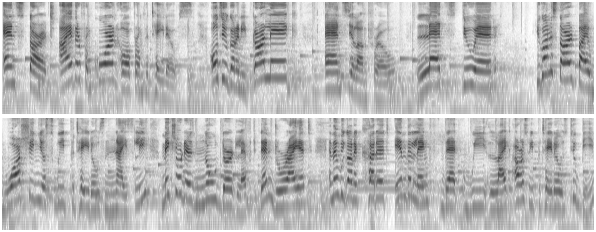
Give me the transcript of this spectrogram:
and starch, either from corn or from potatoes. Also, you're gonna need garlic and cilantro. Let's do it. You're gonna start by washing your sweet potatoes nicely. Make sure there's no dirt left, then dry it. And then we're gonna cut it in the length that we like our sweet potatoes to be.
